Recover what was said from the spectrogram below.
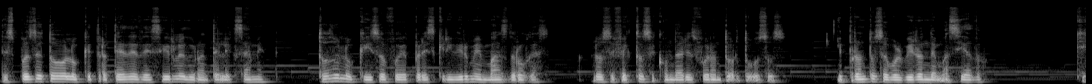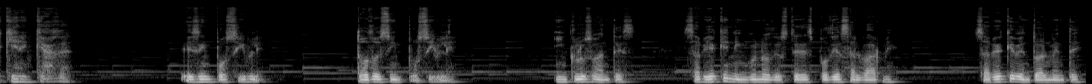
Después de todo lo que traté de decirle durante el examen, todo lo que hizo fue prescribirme más drogas. Los efectos secundarios fueron tortuosos y pronto se volvieron demasiado. ¿Qué quieren que haga? Es imposible. Todo es imposible. Incluso antes, sabía que ninguno de ustedes podía salvarme. Sabía que eventualmente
